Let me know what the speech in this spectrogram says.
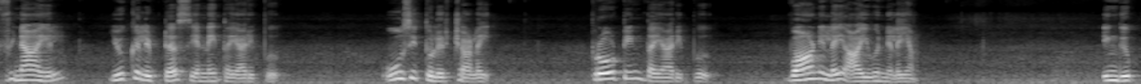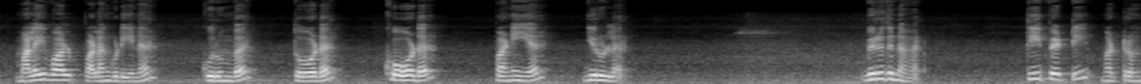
ஃபினாயில் யூக்கலிப்டஸ் எண்ணெய் தயாரிப்பு ஊசி தொழிற்சாலை புரோட்டீன் தயாரிப்பு வானிலை ஆய்வு நிலையம். இங்கு மலைவாழ் பழங்குடியினர் குறும்பர் தோடர் கோடர் பணியர் இருளர். விருதுநகர் தீப்பெட்டி மற்றும்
